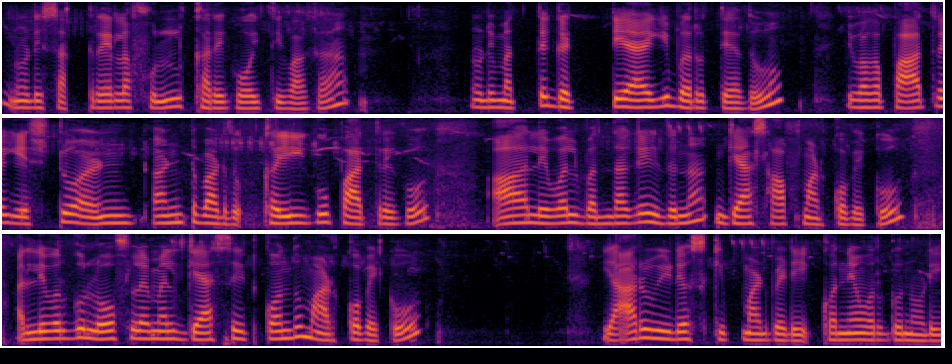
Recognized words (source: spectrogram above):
ನೋಡಿ, ಸಕ್ಕರೆ ಎಲ್ಲ ಫುಲ್ ಕರಗಿ ಹೋಯ್ತು ಇವಾಗ. ನೋಡಿ, ಮತ್ತೆ ಗಟ್ಟಿಯಾಗಿ ಬರುತ್ತೆ ಅದು. ಇವಾಗ ಪಾತ್ರೆಗೆ ಎಷ್ಟು ಅಂಟು ಅಂಟಬಾರ್ದು, ಕೈಗೂ ಪಾತ್ರೆಗೂ, ಆ ಲೆವೆಲ್ ಬಂದಾಗ ಇದನ್ನು ಗ್ಯಾಸ್ ಆಫ್ ಮಾಡ್ಕೋಬೇಕು. ಅಲ್ಲಿವರೆಗೂ ಲೋ ಫ್ಲೇಮಲ್ಲಿ ಗ್ಯಾಸ್ ಇಟ್ಕೊಂಡು ಮಾಡ್ಕೋಬೇಕು. ಯಾರು ವೀಡಿಯೋ ಸ್ಕಿಪ್ ಮಾಡಬೇಡಿ, ಕೊನೆವರೆಗೂ ನೋಡಿ.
